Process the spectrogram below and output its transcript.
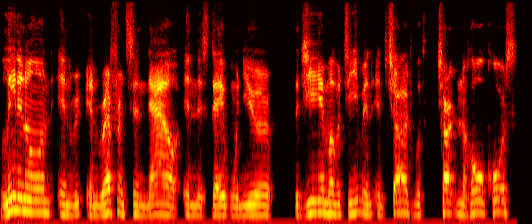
leaning on and, and referencing now in this day when you're the GM of a team and in charge with charting the whole course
